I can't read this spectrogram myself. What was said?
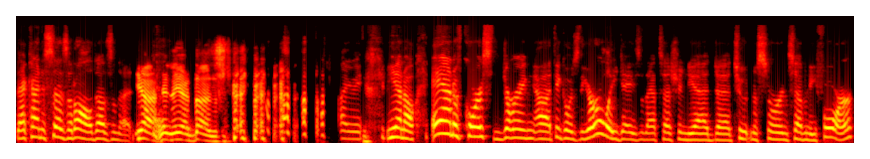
that kind of says it all, doesn't it? Yeah, it- yeah, it does. I mean, you know, and of course, during uh, I think it was the early days of that session, you had uh, Toot and a Snore in '74.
